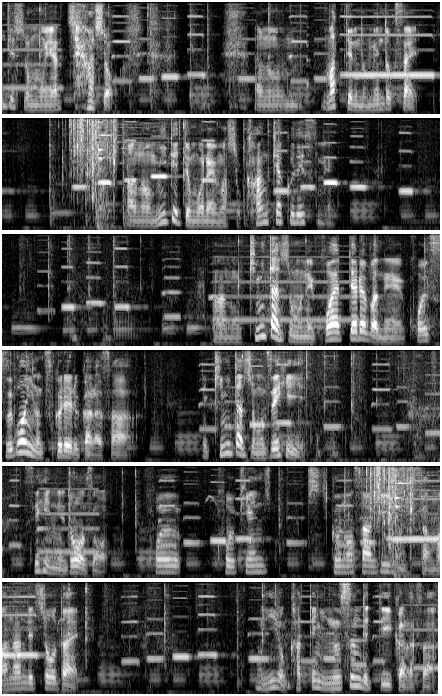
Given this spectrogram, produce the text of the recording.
いいでしょうもうやっちゃいましょう。あの待ってるのめんどくさい。あの見ててもらいましょう。観客ですね。あの君たちもねこうやってやればねこういうすごいの作れるからさ。君たちもぜひぜひねどうぞ。こういうこういう建築のさ技術さ学んでちょうだい。もういいよ勝手に盗んでっていいからさ。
